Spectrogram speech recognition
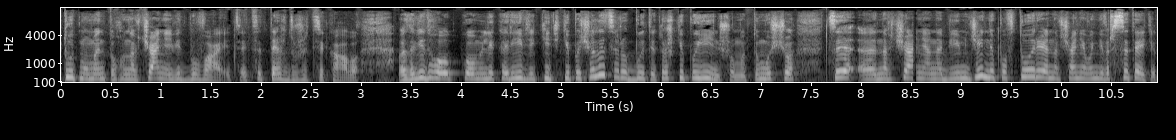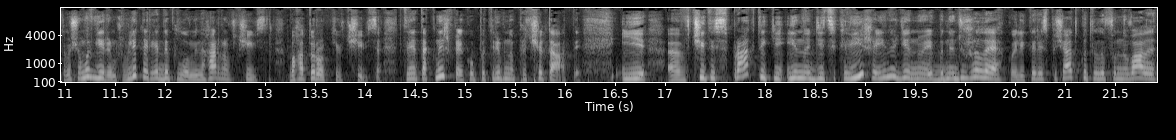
тут момент того навчання відбувається, і це теж дуже цікаво. За відгуком лікарів, які тільки почали це робити, трошки по-іншому, тому що це е, навчання на BMG не повторює навчання в університеті, тому що ми віримо, що в лікаря є диплом, він гарно вчився, багато років вчився. Це не та книжка, яку потрібно прочитати. І е, вчитись з практики іноді цікавіше, іноді ну якби не дуже легко. Лікарі спочатку телефонували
